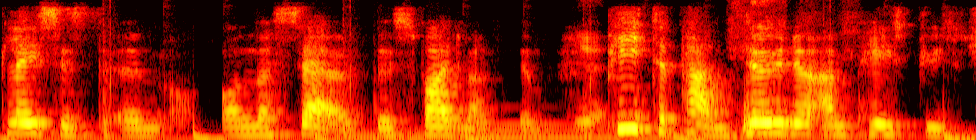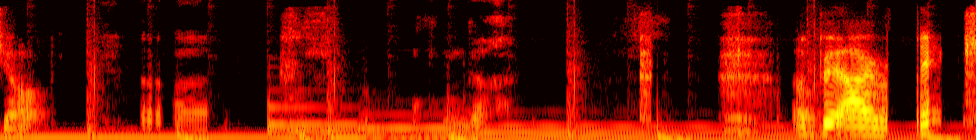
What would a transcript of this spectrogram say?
places um, on the set of the Spider-Man film? Yeah. Peter Pan donut and pastry shop. Uh. A bit ironic.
